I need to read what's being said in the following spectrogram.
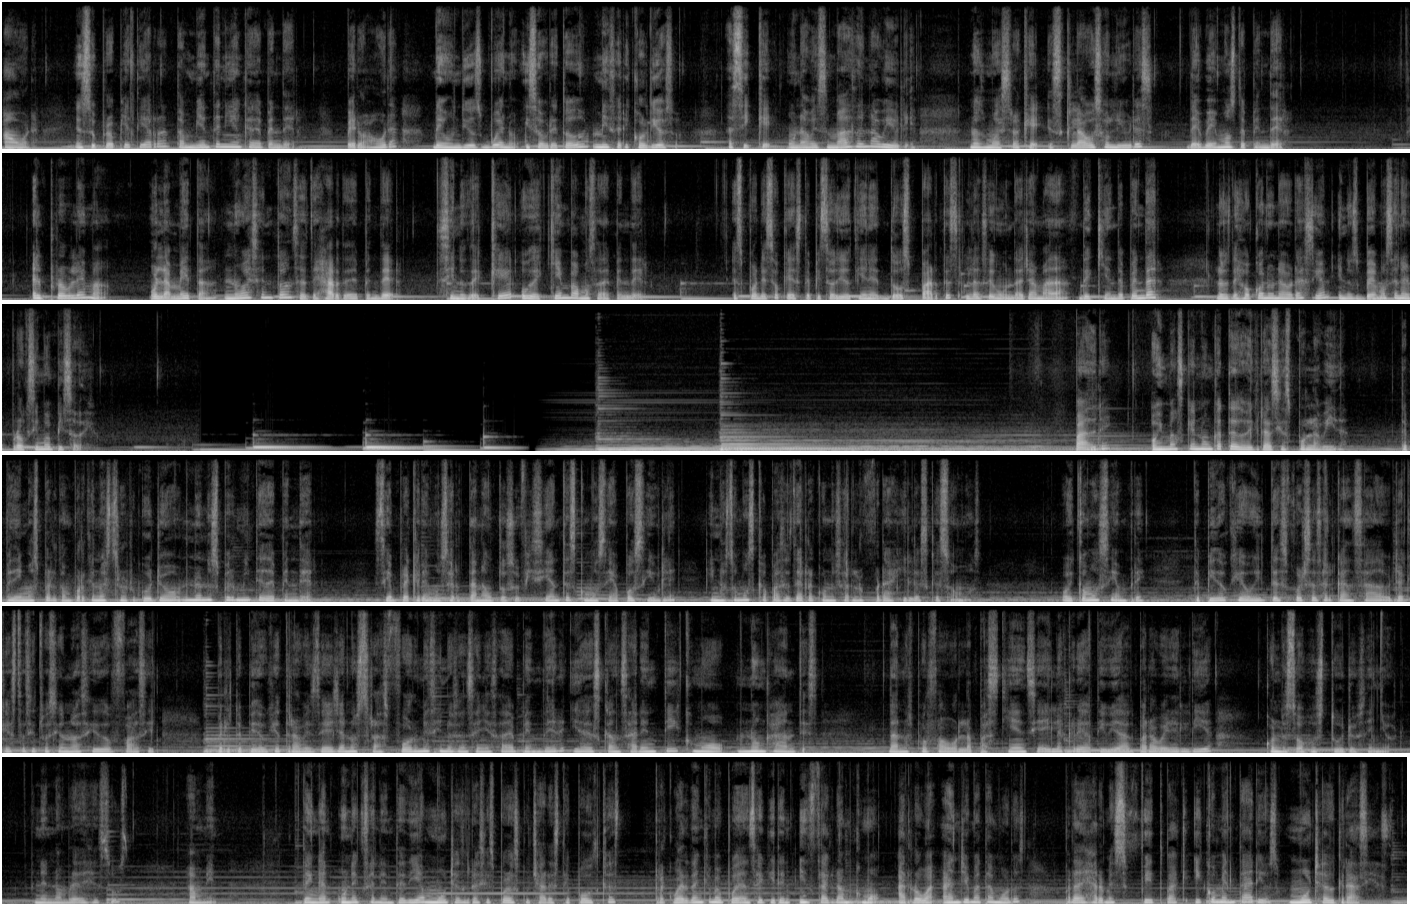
Ahora, en su propia tierra también tenían que depender, pero ahora de un Dios bueno y sobre todo misericordioso. Así que, una vez más en la Biblia, nos muestra que, esclavos o libres, debemos depender. El problema o la meta no es entonces dejar de depender, sino de qué o de quién vamos a depender. Es por eso que este episodio tiene dos partes, la segunda llamada de quién depender. Los dejo con una oración y nos vemos en el próximo episodio. Padre, hoy más que nunca te doy gracias por la vida. Te pedimos perdón porque nuestro orgullo no nos permite depender. Siempre queremos ser tan autosuficientes como sea posible y no somos capaces de reconocer lo frágiles que somos. Hoy, como siempre, te pido que hoy te esfuerces alcanzado, ya que esta situación no ha sido fácil, pero te pido que a través de ella nos transformes y nos enseñes a depender y a descansar en ti como nunca antes. Danos por favor la paciencia y la creatividad para ver el día con los ojos tuyos, Señor. En el nombre de Jesús. Amén. Tengan un excelente día. Muchas gracias por escuchar este podcast. Recuerden que me pueden seguir en Instagram como arroba Angie Matamoros para dejarme su feedback y comentarios. Muchas gracias.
